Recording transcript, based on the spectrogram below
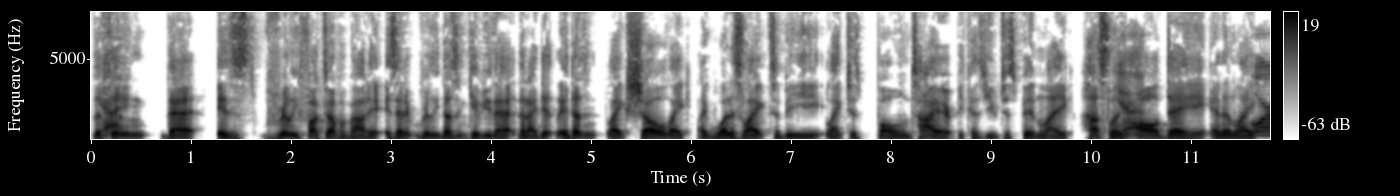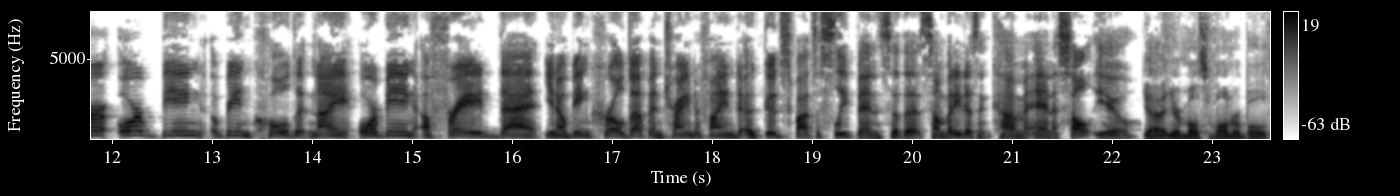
the Yeah. thing that is really fucked up about it is that it really doesn't give you that that idea it doesn't like show like like what it's like to be like just bone tired because you've just been like hustling Yeah. all day and then like or or being being cold at night or being afraid that you know being curled up and trying to find a good spot to sleep in so that somebody doesn't come and assault you yeah in your most vulnerable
